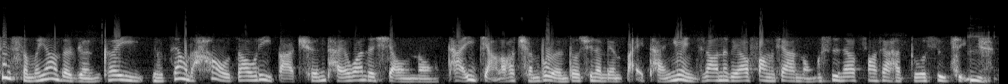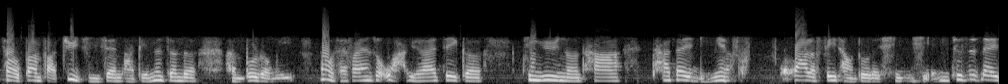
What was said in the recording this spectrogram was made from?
是什么样的人可以有这样的号召力，把全台湾的小农他一讲，然后全部人都去那边摆摊？因为你知道那个要放下农事，要放下很多事情，才有办法聚集在那边，那真的很不容易。那我才发现说，哇，原来这个境遇呢，他他在里面花了非常多的心血。你就是在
